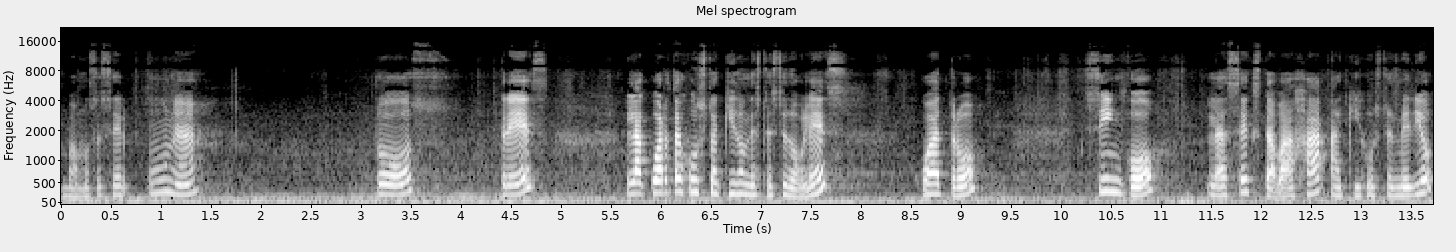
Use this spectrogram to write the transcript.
vamos a hacer una, dos, tres. La cuarta justo aquí donde está este doblez. Cuatro, cinco. La sexta baja aquí justo en medio.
